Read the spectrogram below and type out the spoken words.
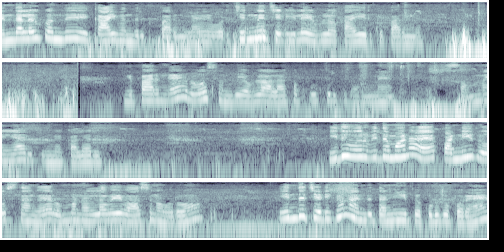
எந்த அளவுக்கு வந்து காய் வந்திருக்கு பாருங்களேன். ஒரு சின்ன செடியில் எவ்வளோ காய் இருக்கு பாருங்க. இங்கே பாருங்க ரோஸ் வந்து எவ்வளோ அழகாக பூத்துருக்கு பாருங்களேன். செம்மையாக இருக்குங்க கலரு இது ஒரு விதமான பன்னீர் ரோஸ் தாங்க. ரொம்ப நல்லாவே வாசனை வரும். இந்த செடிக்கும் நான் இந்த தண்ணி இப்போ கொடுக்க போகிறேன்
